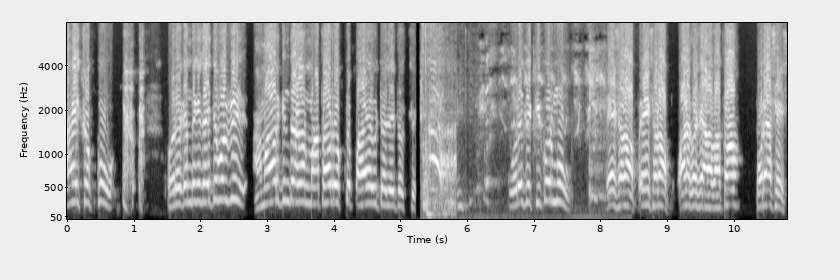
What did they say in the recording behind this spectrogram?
আই চক্কু। ওর এখান থেকে যাইতে বলবি? আমার কিন্তু এখন মাথার রক্ত পায়ে উঠে যাইতেছে। ওরে যে কি করমু? এ সরব এ সরব অনেক হয়েছে আমার বাতো পরে আসিস।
